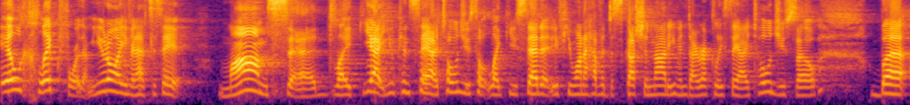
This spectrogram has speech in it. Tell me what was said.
it'll click for them. You don't even have to say it. Mom said, like, yeah, you can say I told you so, like you said it if you want to have a discussion, not even directly say I told you so. But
